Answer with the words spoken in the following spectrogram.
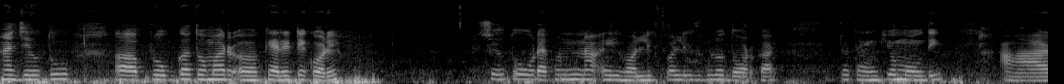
হ্যাঁ যেহেতু প্রজ্ঞা তোমার ক্যারেটে করে, সেহেতু ওর এখন না এই হরলিক্স ফরলিক্সগুলো দরকার। তো থ্যাংক ইউ মৌদি। আর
